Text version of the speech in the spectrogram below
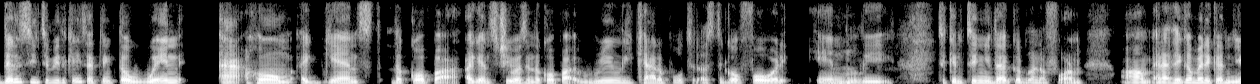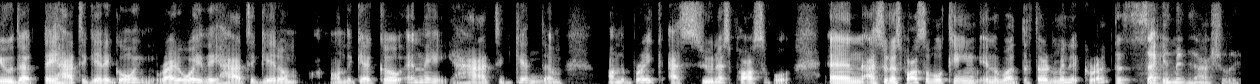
didn't seem to be the case. I think the win at home against the Copa, against Chivas in the Copa, really catapulted us to go forward in mm-hmm. the league to continue that good run of form. Um, and I think America knew that they had to get it going right away. They had to get them on the get go and they had to get mm. them on the break as soon as possible. And as soon as possible came in what the third minute, correct? The second minute, actually.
